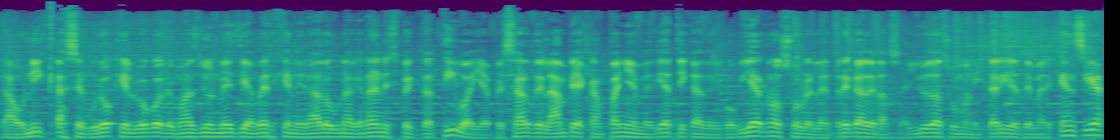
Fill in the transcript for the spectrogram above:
La ONIC aseguró que luego de más de un mes de haber generado una gran expectativa y a pesar de la amplia campaña mediática del gobierno sobre la entrega de las ayudas humanitarias de emergencia,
